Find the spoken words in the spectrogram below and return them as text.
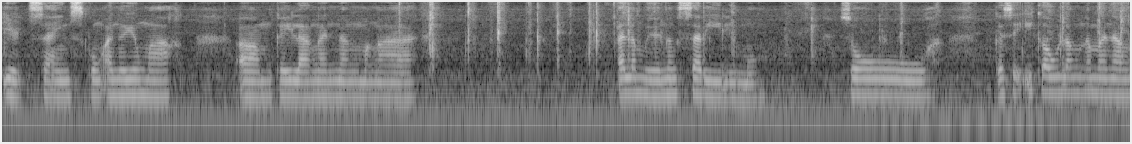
earth signs, kung ano yung mga um, kailangan ng mga alam mo yun, ng sarili mo. So, kasi ikaw lang naman ang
